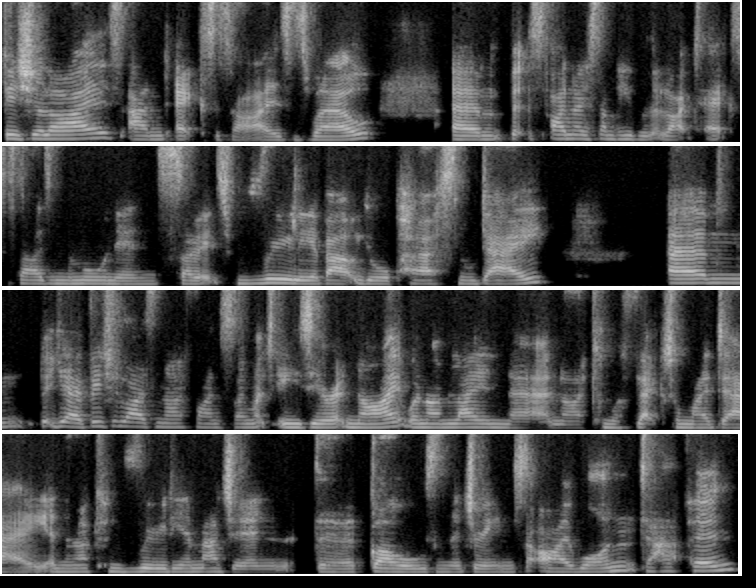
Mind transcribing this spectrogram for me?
visualize and exercise as well. Um, but I know some people that like to exercise in the mornings, so it's really about your personal day. Um, but yeah, visualizing I find so much easier at night when I'm laying there and I can reflect on my day and then I can really imagine the goals and the dreams that I want to happen.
